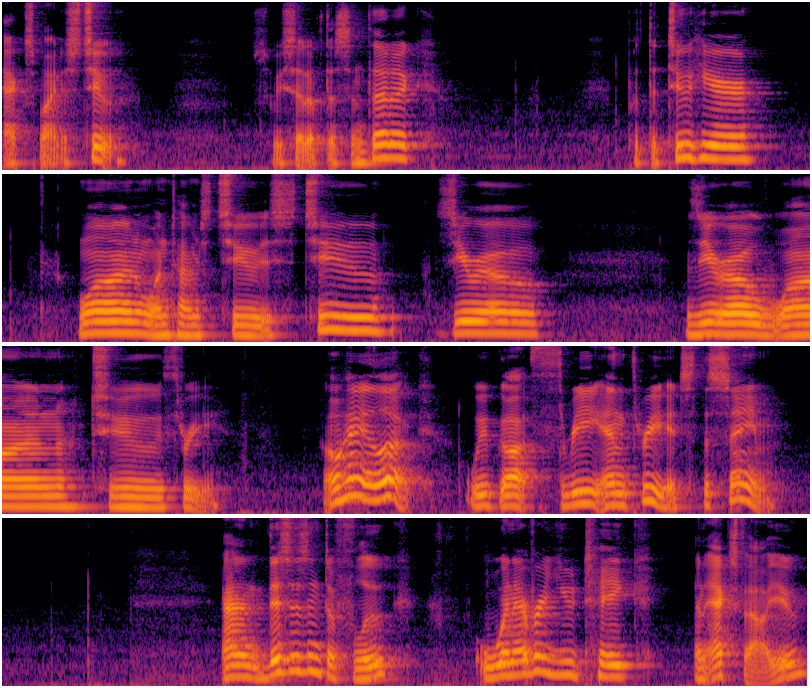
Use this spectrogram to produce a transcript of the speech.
x minus 2. So we set up the synthetic, put the 2 here, 1, 1 times 2 is 2, 0, 0, 1, 2, 3. Oh hey, look, we've got 3 and 3. It's the same. And this isn't a fluke. Whenever you take an x value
